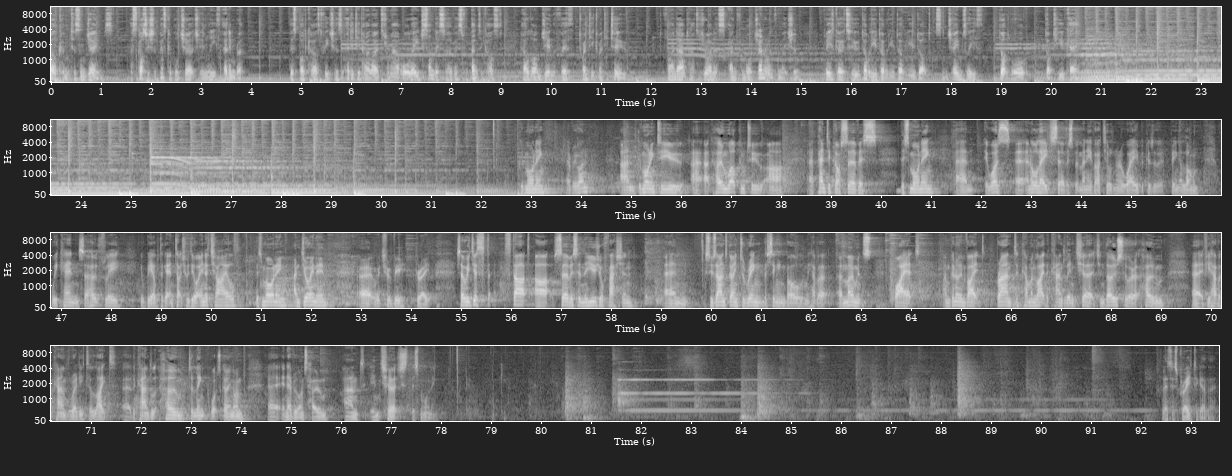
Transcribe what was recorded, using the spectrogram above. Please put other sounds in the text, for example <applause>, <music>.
Welcome to St James, a Scottish Episcopal church in Leith, Edinburgh. This podcast features edited highlights from our all age Sunday service for Pentecost held on June the 5th, 2022. To find out how to join us and for more general information, please go to www.stjamesleith.org.uk. Good morning, everyone, and good morning to you uh, at home. Welcome to our uh, Pentecost service this morning. Um, it was uh, an all age service, but many of our children are away because of it being a long weekend. So hopefully, you'll be able to get in touch with your inner child this morning and join in, uh, which would be great. So we just start our service in the usual fashion. Um, Suzanne's going to ring the singing bowl, and we have a, a moment's quiet. I'm going to invite Brand to come and light the candle in church, and those who are at home, uh, if you have a candle ready to light uh, the candle at home to link what's going on uh, in everyone's home and in church this morning. Let us pray together.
